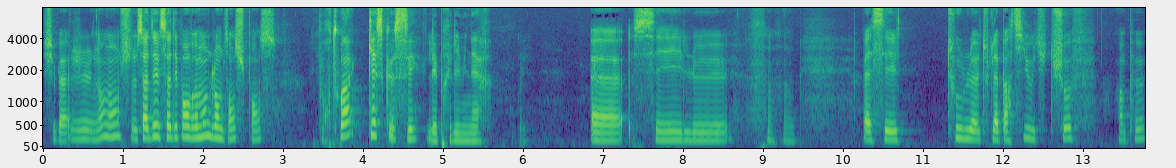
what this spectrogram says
Je sais pas je, non non je- ça, dé- ça dépend vraiment de l'ambiance je pense. Pour toi, qu'est-ce que c'est les préliminaires? Euh, c'est le bah, c'est tout le, toute la partie où tu te chauffes un peu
